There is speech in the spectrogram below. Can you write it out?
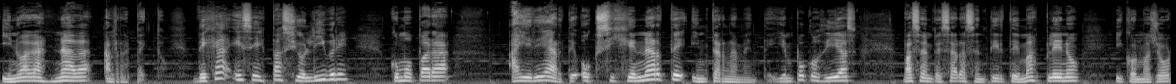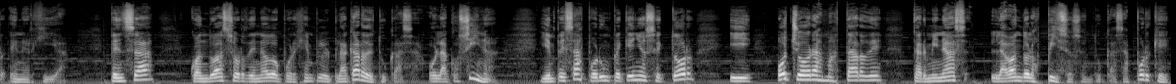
y no hagas nada al respecto. Deja ese espacio libre como para airearte, oxigenarte internamente y en pocos días vas a empezar a sentirte más pleno y con mayor energía. Pensá cuando has ordenado, por ejemplo, el placar de tu casa o la cocina y empezás por un pequeño sector y ocho horas más tarde terminás lavando los pisos en tu casa. ¿Por qué?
